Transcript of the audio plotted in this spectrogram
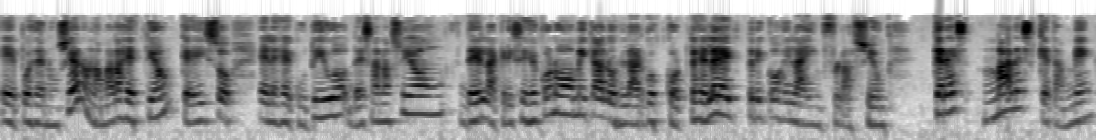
eh, pues denunciaron la mala gestión que hizo el ejecutivo de esa nación, de la crisis económica, los largos cortes eléctricos y la inflación. Tres males que también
